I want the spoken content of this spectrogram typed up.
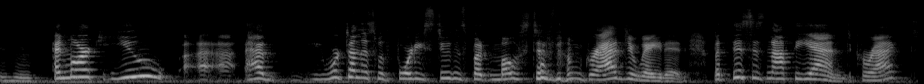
Mm-hmm. And Marc, you uh, uh, have you worked on this with 40 students, but most of them graduated. But this is not the end, correct?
